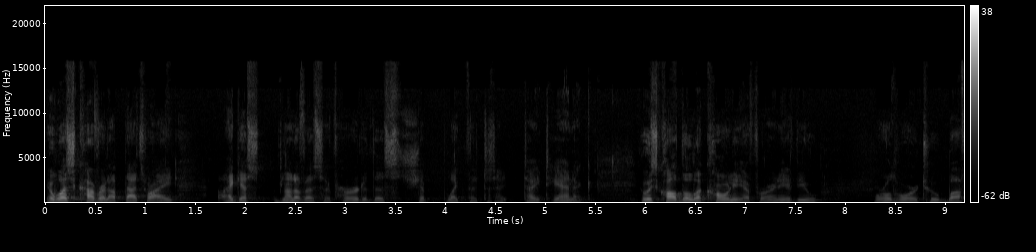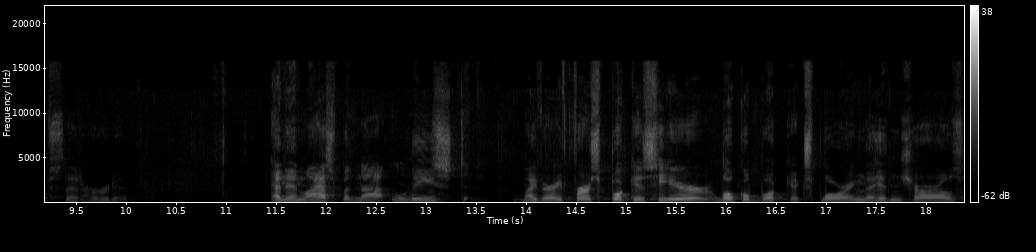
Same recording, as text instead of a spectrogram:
It was covered up. That's why I guess none of us have heard of this ship like the Titanic. It was called the Laconia for any of you World War II buffs that heard it. And then last but not least, my very first book is here, local book, Exploring the Hidden Charles.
